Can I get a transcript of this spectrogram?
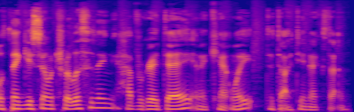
Well, thank you so much for listening. Have a great day, and I can't wait to talk to you next time.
